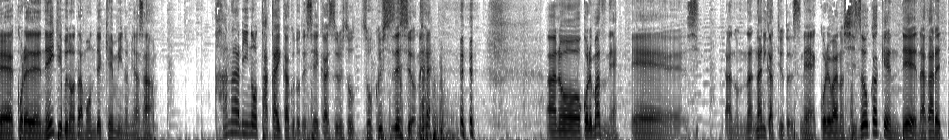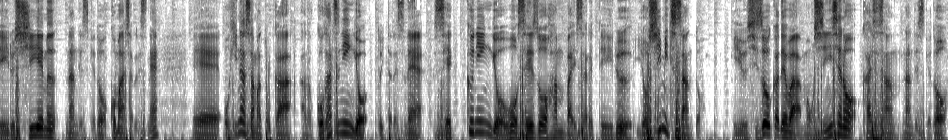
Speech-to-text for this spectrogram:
えー、これネイティブのダモンデ県民の皆さんかなりの高い角度で正解する人続出ですよね。あのー、これまずね、えー、あの何かっていうとですねこれはあの静岡県で流れている CM なんですけどコマーシャルですね、えー、おひな様とかあの5月人形といったですね節句人形を製造販売されている吉光さんという静岡ではもう老舗の会社さんなんですけど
